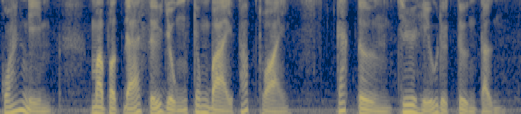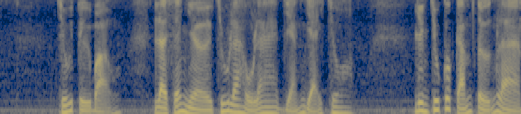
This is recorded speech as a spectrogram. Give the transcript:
quán niệm Mà Phật đã sử dụng trong bài Pháp thoại Các tường chưa hiểu được tường tận Chú tự bảo là sẽ nhờ chú La Hầu La giảng giải cho. Nhưng chú có cảm tưởng là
